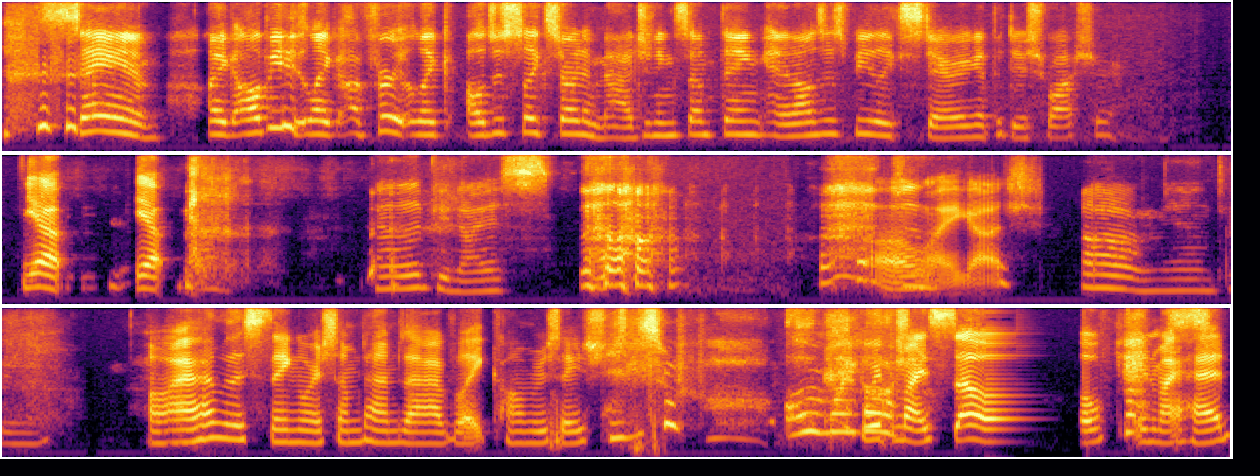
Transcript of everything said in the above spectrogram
Same. like I'll be like uh, for like I'll just like start imagining something and I'll just be like staring at the dishwasher. Yep. Yep. Yeah, that'd be nice. Oh my gosh. Oh man, dude. Oh, I have this thing where sometimes I have like conversations oh my gosh. with myself in my head.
